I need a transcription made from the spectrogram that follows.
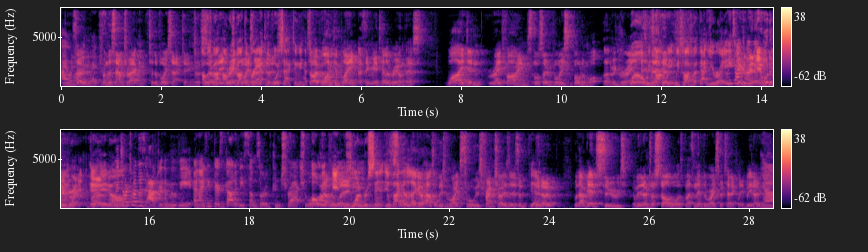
I would have So them write the from the song in real soundtrack to the voice acting, I was so about. I was about to voice bring up the voice acting. We have. So I have one complaint. I think me and Taylor agree on this. Why didn't Ralph Fiennes also voice Voldemort? That'd have been great. Well, we talked. We, we talked about that. You're right. We It- talked it would have about been. this- It would have been yeah. great. But it, it, um, we talked about this after the movie, and I think there's got to be some sort of contractual. Oh, it- Definitely. one percent. the fact that Lego has all these rights to all these franchises, and Yeah. you know, without getting sued. I mean, they don't touch Star Wars, but I think they have the rights to it technically. But you know, Yeah.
